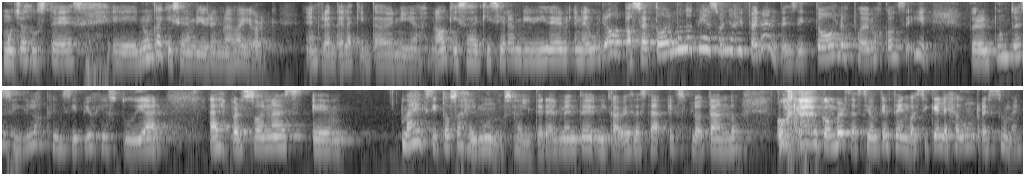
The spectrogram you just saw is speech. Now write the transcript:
muchos de ustedes eh, nunca quisieran vivir en Nueva York, enfrente de la Quinta Avenida, ¿no? Quizás quisieran vivir en, Europa. O sea, todo el mundo tiene sueños diferentes y todos los podemos conseguir. Pero el punto es seguir los principios y estudiar a las personas. Eh, más exitosas del mundo. O sea, literalmente mi cabeza está explotando con cada conversación que tengo. Así que les hago un resumen.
